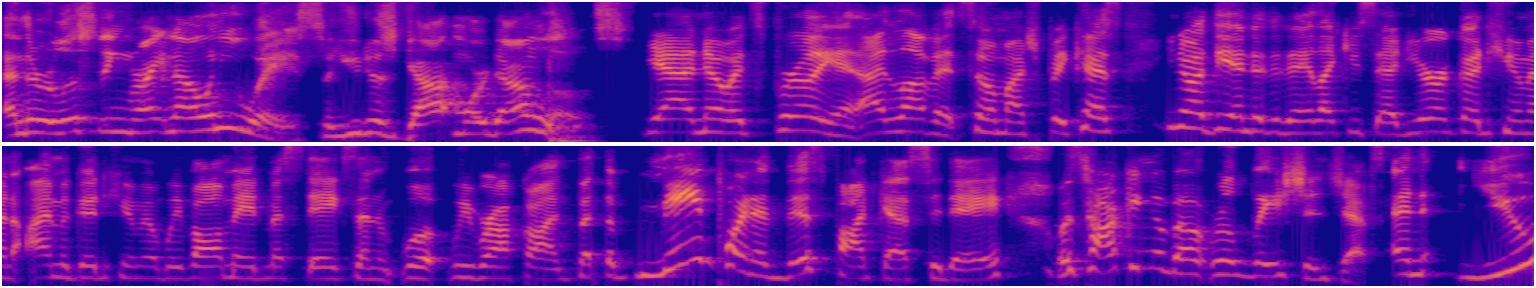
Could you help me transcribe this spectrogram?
and they're listening right now anyways so you just got more downloads. Yeah no it's brilliant. I love it so much because you know at the end of the day like you said you're a good human i'm a good human we've all made mistakes and we'll, we rock on. But the main point of this podcast today was talking about relationships and you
